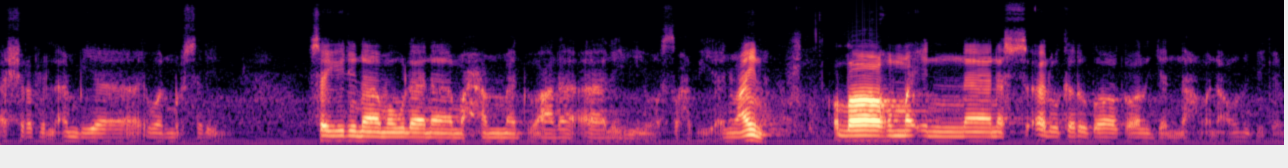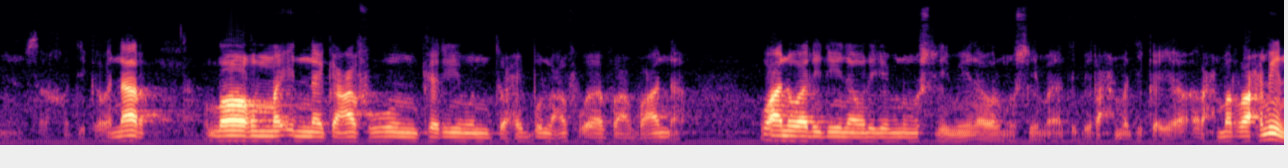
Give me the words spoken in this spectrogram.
أشرف الأنبياء والمرسلين سيدنا مولانا محمد وعلى آله وصحبه أجمعين. اللهم إنا نسألك رضاك والجنة ونعوذ بك من سخطك والنار. اللهم إنك عفو كريم تحب العفو فاعف عنا وعن والدينا ولجميع المسلمين والمسلمات برحمتك يا أرحم الراحمين.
